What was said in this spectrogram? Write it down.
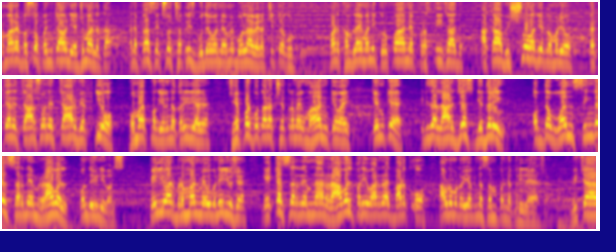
અમારે બસો પંચાવન યજમાન હતા અને પ્લસ એકસો છત્રીસ ભૂદેવોને અમે બોલાવેલા ચિત્રકૂટથી પણ ખંભલાઈમાની કૃપા અને પ્રતિસાદ આખા વિશ્વમાંથી એટલો મળ્યો કે અત્યારે ચારસો ને ચાર વ્યક્તિઓ હોમાત્મક યજ્ઞ કરી રહ્યા છે. જે પણ પોતાના ક્ષેત્રમાં એક મહાન કહેવાય, કેમ કે it is a largest gathering of the one single surname Raval on the universe પહેલી વાર બ્રહ્માંડમાં એવું બની રહ્યું છે કે એક જ સરનેમના રાવલ પરિવારના જ બાળકો આવડો મોટો યજ્ઞ સંપન્ન કરી રહ્યા છે. વિચાર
